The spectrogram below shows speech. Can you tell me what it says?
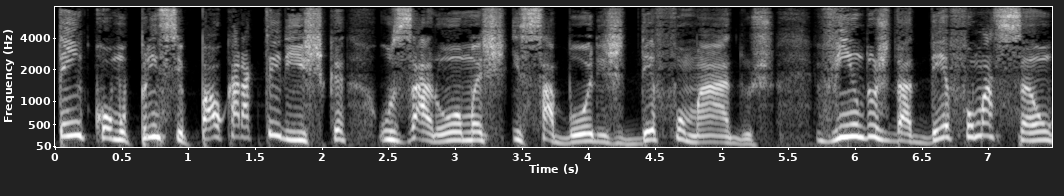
têm como principal característica os aromas e sabores defumados, vindos da defumação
